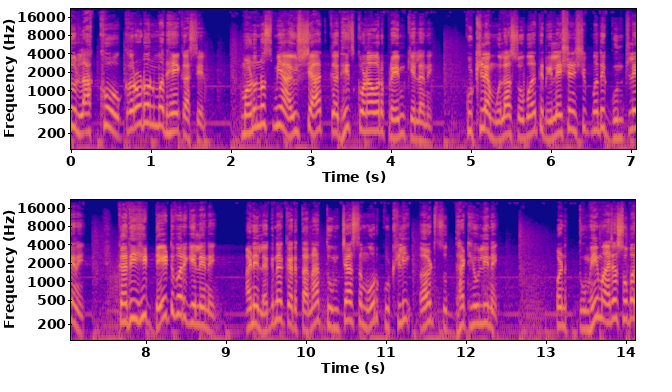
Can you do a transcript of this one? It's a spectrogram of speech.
तो लाखो करोडोंमध्ये एक असेल. म्हणूनच मी आयुष्यात कधीच कोणावर प्रेम केलं नाही. कुठल्या मुलासोबत रिलेशनशिपमध्ये गुंतले नाही. कधीही डेटवर गेले नाही. आणि लग्न करताना तुमच्यासमोर कुठली अट सुद्धा ठेवली नाही. पण तुम्ही माझ्यासोबत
